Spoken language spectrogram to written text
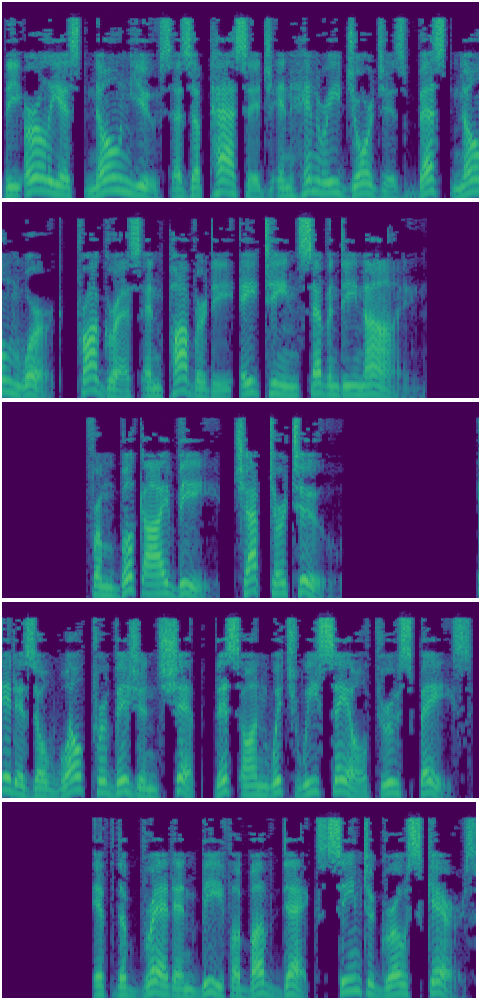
The earliest known use is a passage in Henry George's best-known work, Progress and Poverty 1879. From Book IV, Chapter 2, it is a well-provisioned ship, this on which we sail through space. If the bread and beef above decks seem to grow scarce,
